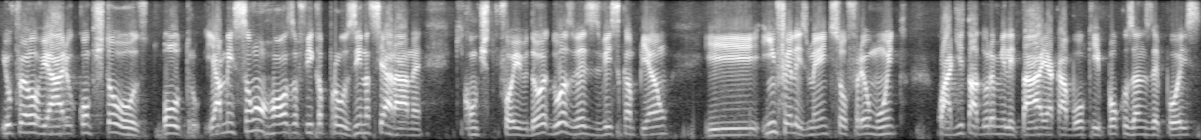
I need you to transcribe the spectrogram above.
e o Ferroviário conquistou outro. E a menção honrosa fica para o Zina Ceará, né? Que foi duas vezes vice-campeão e infelizmente sofreu muito com a ditadura militar e acabou que poucos anos depois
